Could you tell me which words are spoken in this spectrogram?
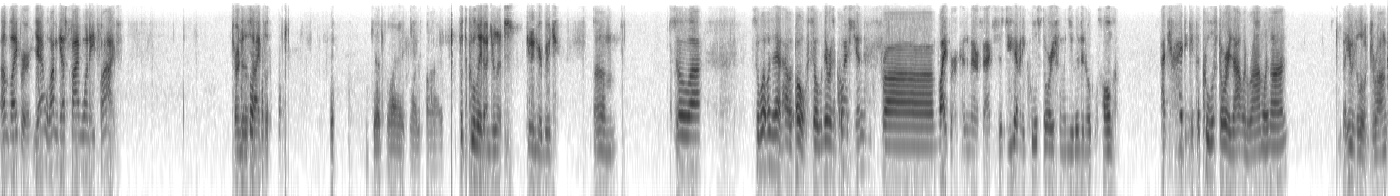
I'm Viper. Yeah, well, I'm guest five one eight five. Turn to the side. Put, Guess one eight one five. put the Kool-Aid on your lips. Get in here, bitch. Um. So, uh, so what was that? How, oh, so there was a question from Viper. As a matter of fact, it says, "Do you have any cool stories from when you lived in Oklahoma?" I tried to get the cool stories out when Rom was on, but he was a little drunk,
